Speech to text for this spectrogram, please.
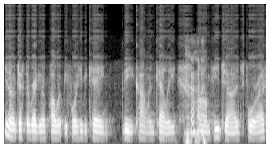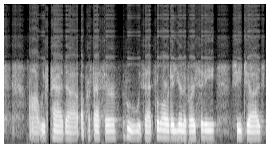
you know, just a regular poet before he became the Collin Kelley, um, he judged for us. Uh, we've had uh, a professor who was at Florida University. She judged.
